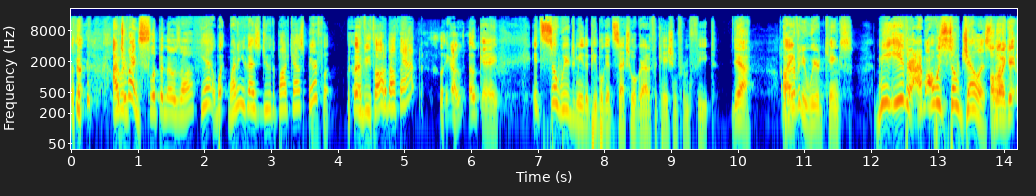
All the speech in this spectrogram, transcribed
I Would you mind slipping those off? Yeah, wh- why don't you guys do the podcast barefoot? Have you thought about that? like, oh, okay. It's so weird to me that people get sexual gratification from feet. Yeah. I don't Like- have any weird kinks. Me either. I'm always so jealous. Although I get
